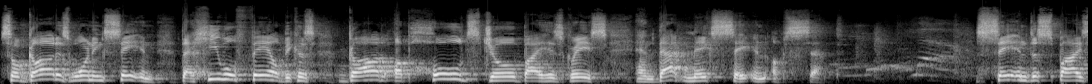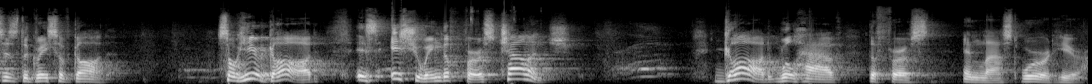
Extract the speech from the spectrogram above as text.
So God is warning Satan that he will fail because God upholds Job by his grace, and that makes Satan upset. Satan despises the grace of God. So here, God is issuing the first challenge. God will have the first and last word here.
